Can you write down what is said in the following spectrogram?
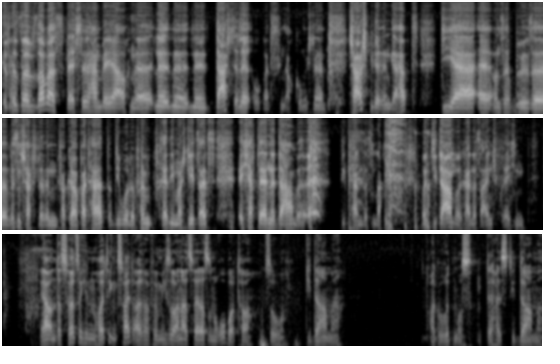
in unserem Sommerspecial haben wir ja auch eine, eine, eine, eine Darsteller, oh Gott, das klingt auch komisch, eine Schauspielerin gehabt, die ja äh, unsere böse Wissenschaftlerin verkörpert hat und die wurde von Freddy mal stets als, ich habe da eine Dame, die kann das machen und die Dame kann das einsprechen. Ja, und das hört sich im heutigen Zeitalter für mich so an, als wäre das ein Roboter. So, die Dame. Algorithmus, der heißt die Dame.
